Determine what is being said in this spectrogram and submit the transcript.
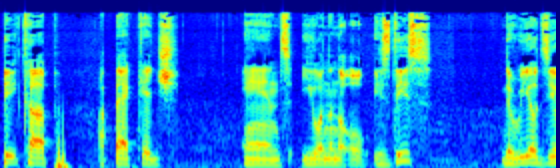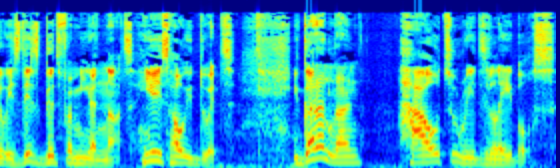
pick up a package and you want to know, oh, is this the real deal? Is this good for me or not? Here is how you do it. You gotta learn how to read the labels.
